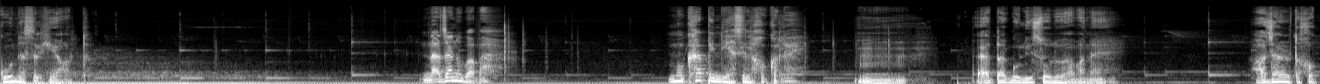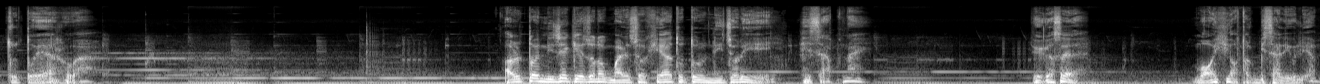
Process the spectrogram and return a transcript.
কোন আছিল সিহঁত? নাজানো বাবা। মুখা পিন্ধি আছিল সকলোৱে। এটা গুলী চলোৱা মানে। হাজাৰটা শত্ৰু তৈয়াৰ হোৱা আৰু তই নিজে কেইজনক মাৰিছ সেয়াতো তোৰ নিজৰেই হিচাপ নাই ঠিক আছে মই সিহঁতক বিচাৰি উলিয়াম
